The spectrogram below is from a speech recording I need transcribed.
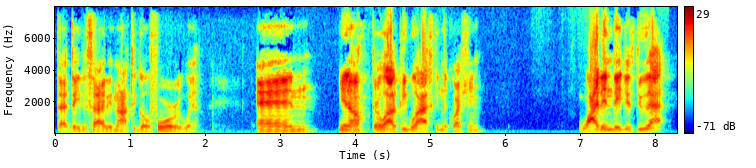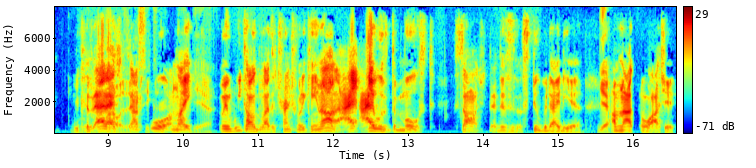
that they decided not to go forward with, and you know, there are a lot of people asking the question, why didn't they just do that? because that actually sounded cool. I'm like, yeah. I mean, we talked about the trench when it came out. I I was the most staunch that this is a stupid idea. Yeah, I'm not gonna watch it.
